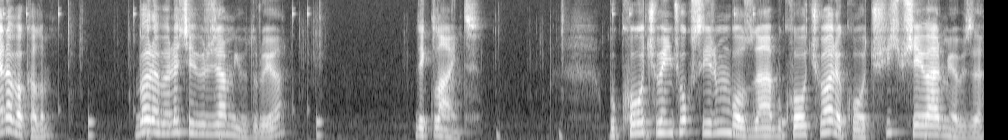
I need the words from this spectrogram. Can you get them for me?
Dene bakalım. Böyle böyle çevireceğim gibi duruyor. Declined. Bu coach benim çok sinirimi bozdu ha. Bu coach var ya coach. Hiçbir şey vermiyor bize.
